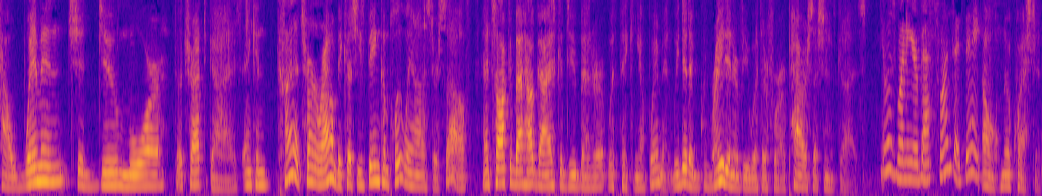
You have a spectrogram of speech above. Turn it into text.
how women should do more to attract guys and can kind of turn around because she's being completely honest herself and talk about how guys could do better with picking up women. We did a great interview with her for our Power Sessions guys. It was one of your best ones, I think. Oh, no question.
